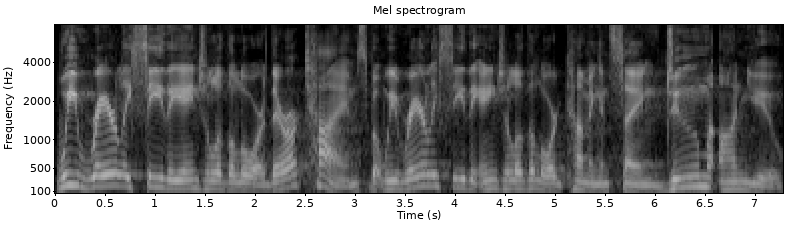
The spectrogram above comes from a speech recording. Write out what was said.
We rarely see the angel of the Lord. There are times, but we rarely see the angel of the Lord coming and saying, Doom on you.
